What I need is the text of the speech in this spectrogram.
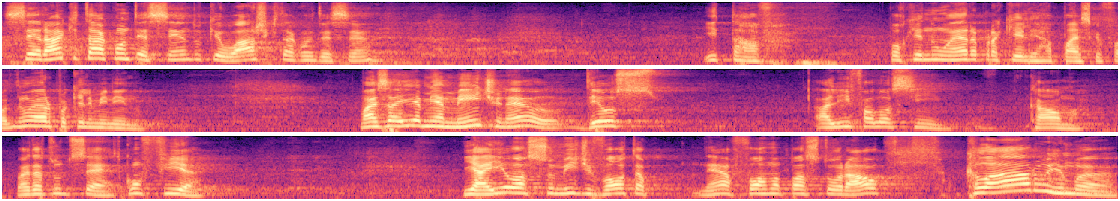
será que está acontecendo o que eu acho que está acontecendo? E estava, porque não era para aquele rapaz que eu falei, não era para aquele menino. Mas aí a minha mente, né, Deus ali falou assim: calma, vai dar tudo certo, confia. E aí eu assumi de volta né, a forma pastoral. Claro, irmã,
